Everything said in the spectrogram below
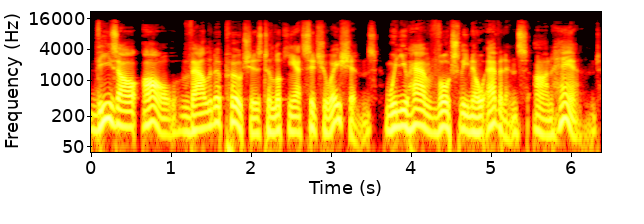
These are all valid approaches to looking at situations when you have virtually no evidence on hand.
